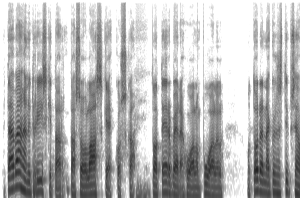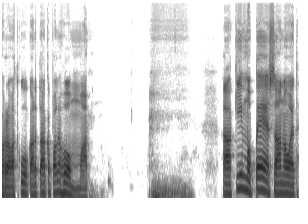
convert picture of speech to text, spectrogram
pitää vähän nyt riskitasoa laskea, koska tuo terveydenhuollon puolella on todennäköisesti seuraavat kuukaudet aika paljon hommaa. Kimmo P. sanoi, että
